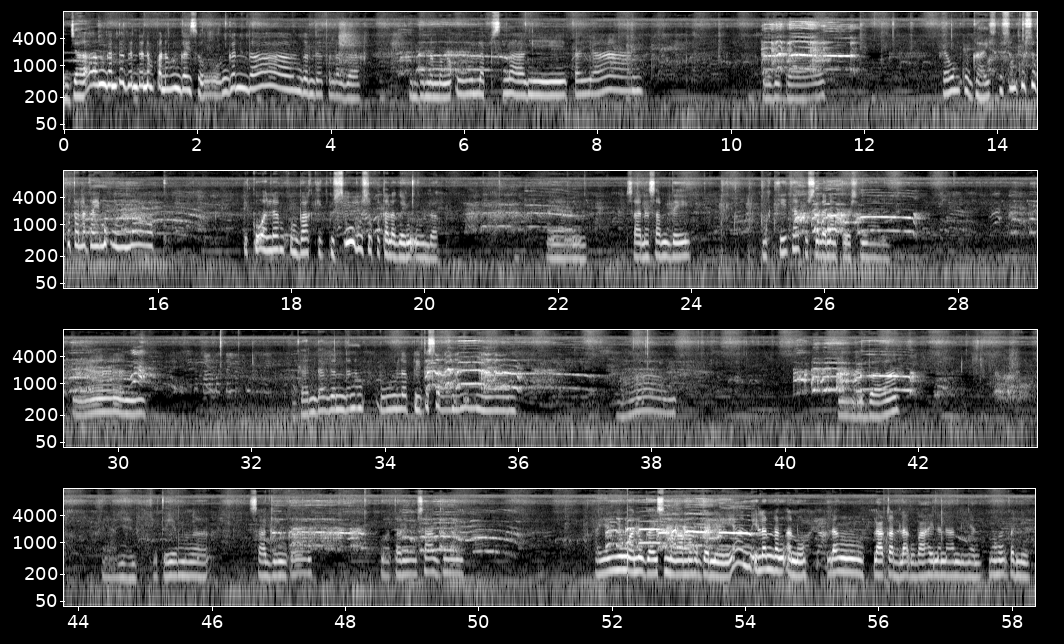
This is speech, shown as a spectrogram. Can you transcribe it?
Diyan, ang ganda-ganda ng panahon guys. Oh, ang ganda. Ang ganda talaga. Ganda ng mga ulap sa langit. Ayan. O, diba? Ewan ko guys. Gustong gusto ko talaga yung ulap. Di ko alam kung bakit gustong gusto ko talaga yung ulap. Ayan. Sana someday makita ko sila ng personal. Ayan. Ganda-ganda ng ulap dito sa amin. Wow. Ayan, diba? Ayan, yan. Ito yung mga saging ko. Mga tanong saging. Ayan yung ano guys, mga mahogani. Yan, ilan lang ano, ilang lakad lang, bahay na namin yan. Mahogani.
